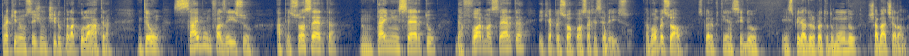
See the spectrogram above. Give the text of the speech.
para que não seja um tiro pela culatra. Então, saibam fazer isso a pessoa certa, num timing certo, da forma certa e que a pessoa possa receber isso. Tá bom, pessoal? Espero que tenha sido inspirador para todo mundo. Shabbat Shalom.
